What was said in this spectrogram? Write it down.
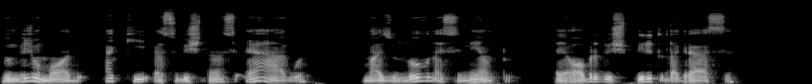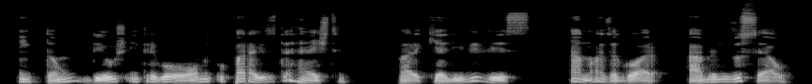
Do mesmo modo, aqui a substância é a água, mas o novo nascimento é obra do Espírito da graça. Então Deus entregou ao homem o paraíso terrestre, para que ali vivesse. A nós agora abre-nos o céu,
